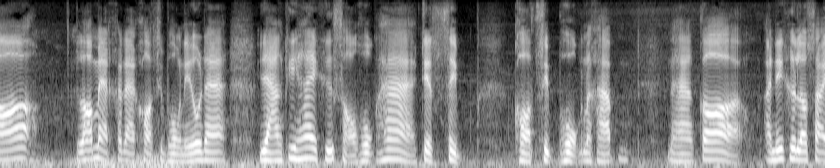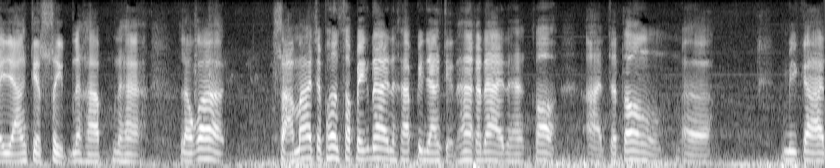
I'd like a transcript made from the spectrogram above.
ล้อล้อแม็กขนาดขอบ 16 นิ้วนะฮะยางที่ให้คือ 265 70 ขอบ 16 นะครับนะฮะก็อันนี้คือเราใส่ยาง 70 นะครับนะฮะเราก็สามารถจะเพิ่มสเปคได้นะครับ เป็นยาง 75 ก็ได้นะฮะก็อาจจะต้องออมีการ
